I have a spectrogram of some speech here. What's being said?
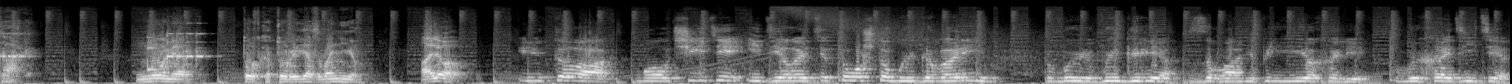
Так, номер тот, который я звонил. Алло. Итак, молчите и делайте то, что мы говорим. Вы в игре, за вами приехали. Выходите,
